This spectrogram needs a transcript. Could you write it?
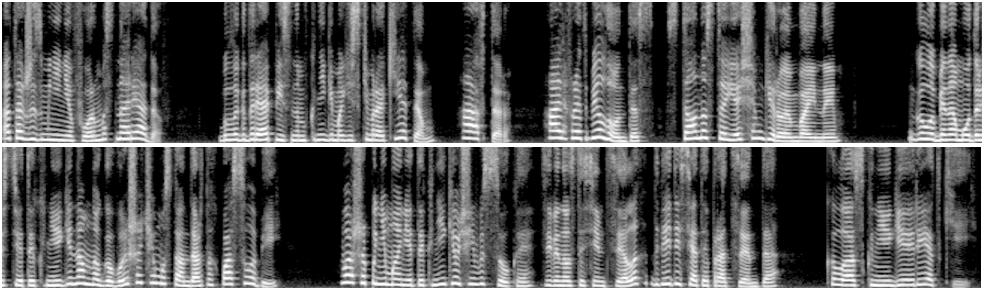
а также изменения формы снарядов. Благодаря описанным в книге магическим ракетам, автор, Альфред Белонтес, стал настоящим героем войны. Глубина мудрости этой книги намного выше, чем у стандартных пособий. Ваше понимание этой книги очень высокое, 97,2%. Класс книги редкий.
